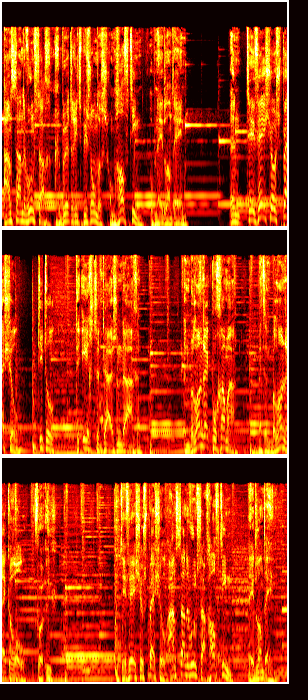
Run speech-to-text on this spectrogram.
Aanstaande woensdag gebeurt er iets bijzonders om half tien op Nederland 1. Een tv-show special, titel De Eerste Duizend Dagen. Een belangrijk programma met een belangrijke rol voor u. De tv-show special, aanstaande woensdag, half tien, Nederland 1.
